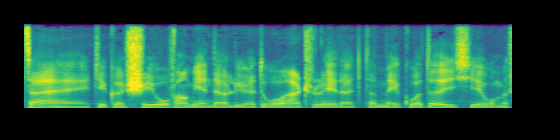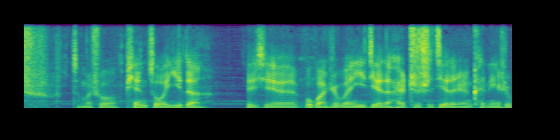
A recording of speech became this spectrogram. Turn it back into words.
在这个石油方面的掠夺啊之类的，但美国的一些我们说怎么说偏左翼的这些，不管是文艺界的还是知识界的人，肯定是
